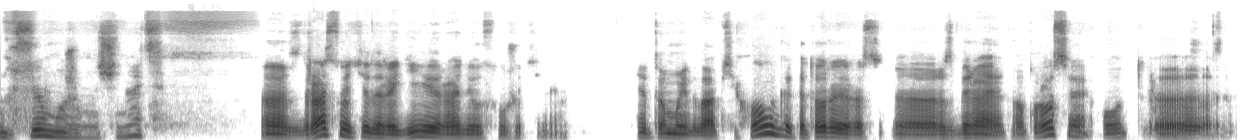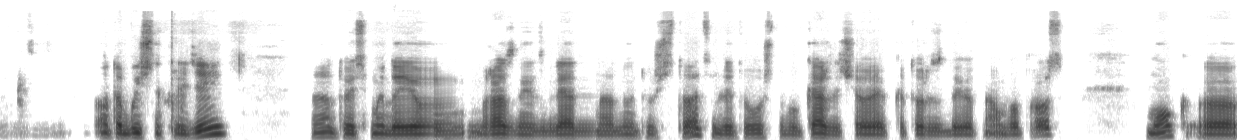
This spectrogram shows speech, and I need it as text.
Ну всё, можем начинать. Э, здравствуйте, дорогие радиослушатели. Это мы, 2 психолога, которые рас э, разбирают вопросы от, э, от обычных людей. То есть мы даем разные взгляды на одну и ту же ситуацию для того, чтобы каждый человек, который задает нам вопрос, мог, э,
